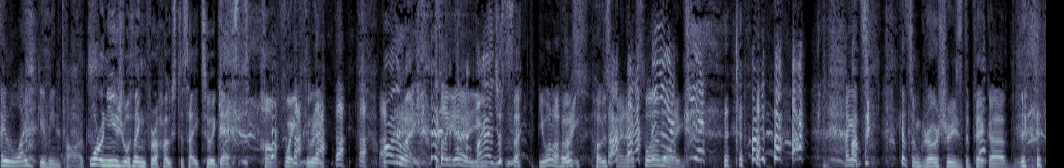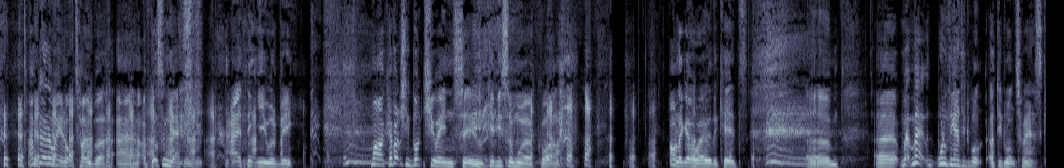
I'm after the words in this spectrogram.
I like giving talks. what unusual thing for a host to say to a guest halfway through. By the way, like, yeah, you, may I just say you want to host host my next one? like. I got, got some groceries to pick up. I'm going away in October. Uh, I've got some guests. I think you would be. Mark, I've actually booked you in to give you some work while I want to go away with the kids. Um, uh, Matt, one thing I did want, I did want to ask.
